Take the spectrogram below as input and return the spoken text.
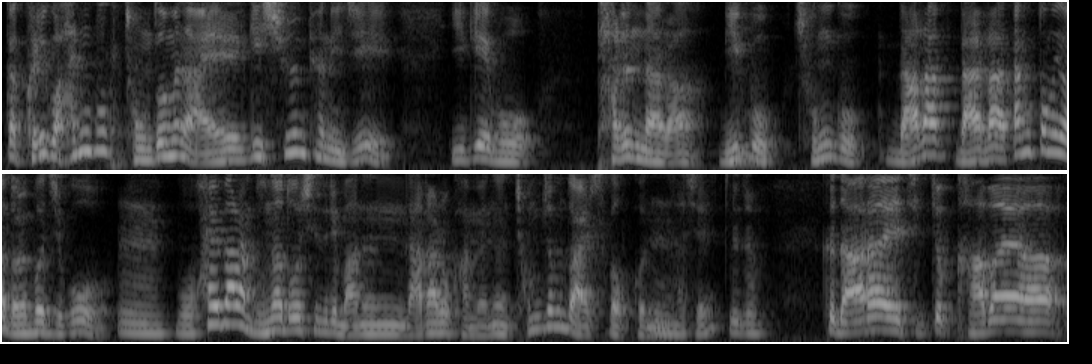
그러니까 그리고 한국 정도면 알기 쉬운 편이지 이게 뭐 다른 나라 미국 중국 나라 나라 땅덩이가 넓어지고 음. 뭐 활발한 문화 도시들이 많은 나라로 가면은 점점 더 알 수가 없거든요 음. 사실 그죠. 그 나라에 직접 가봐야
